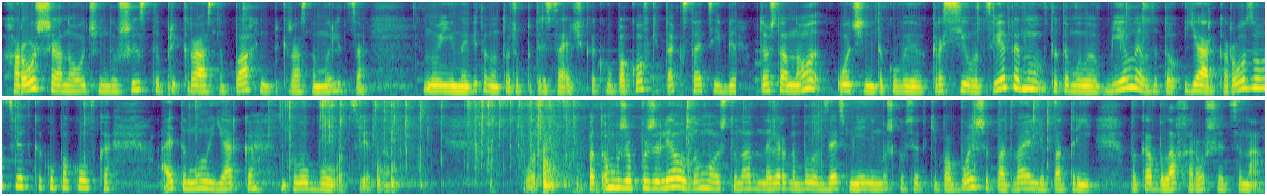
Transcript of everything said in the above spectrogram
хорошее, оно очень душистое, прекрасно пахнет, прекрасно мылится. Ну и на вид оно тоже потрясающее, как в упаковке, так, кстати, и без потому что оно очень такого красивого цвета. Ну, вот это мыло белое, вот это ярко-розового цвета, как упаковка, а это мыло ярко-голубого цвета. Вот. Потом уже пожалела, думала, что надо, наверное, было взять мне немножко все-таки побольше, по 2 или по 3, пока была хорошая цена.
